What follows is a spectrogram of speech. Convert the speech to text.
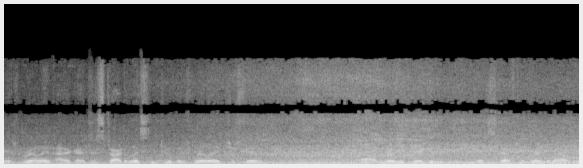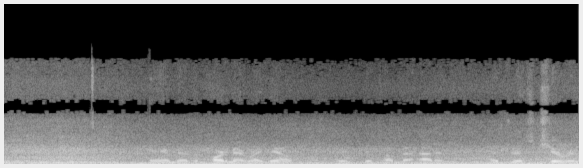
It's really, I, just started listening to it, it's really interesting. I'm really digging the stuff they're bringing up. And uh, the part I'm at right now, they, they talk about how to address children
